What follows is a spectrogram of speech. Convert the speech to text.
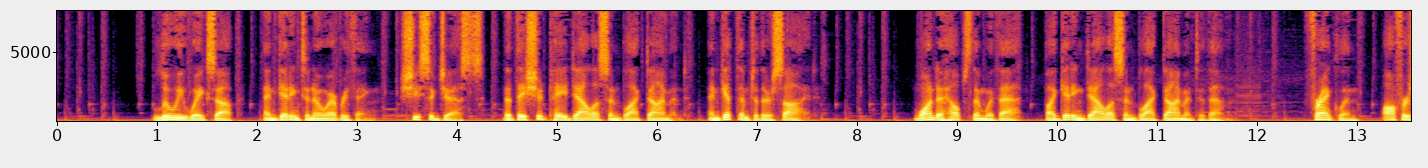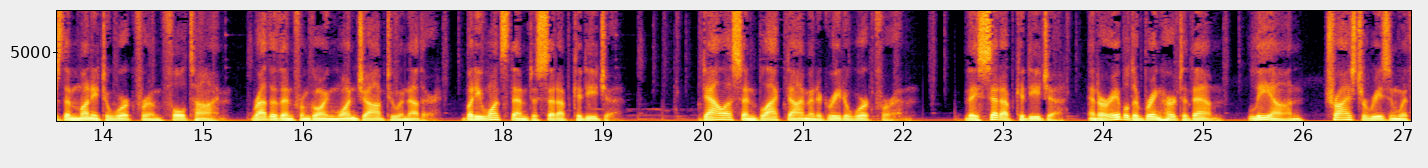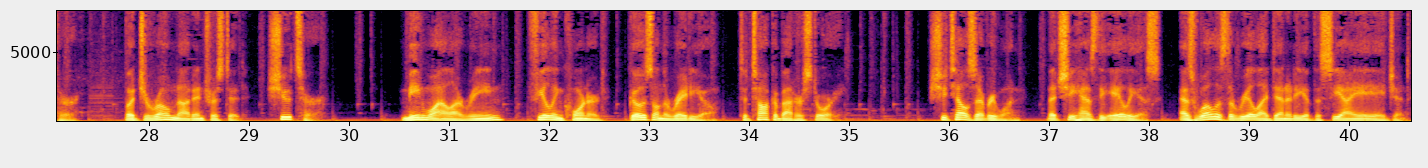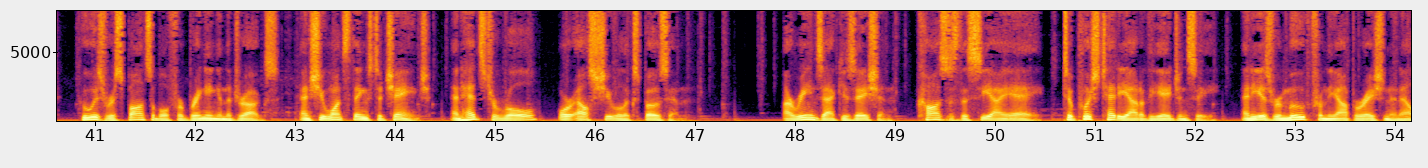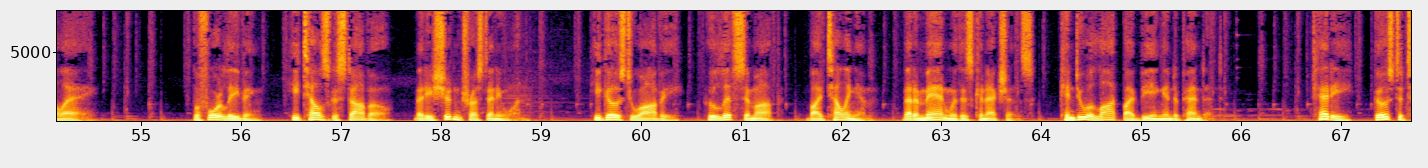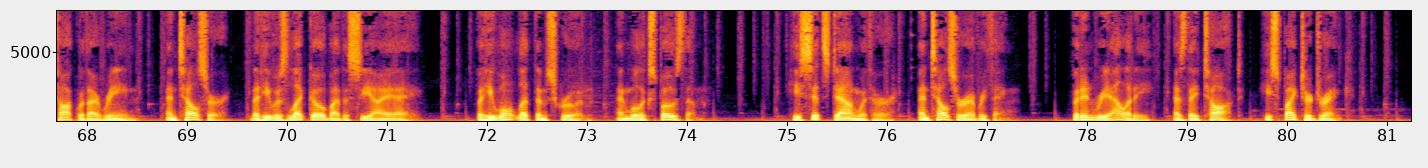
Louis wakes up and getting to know everything, she suggests that they should pay Dallas and Black Diamond and get them to their side. Wanda helps them with that by getting Dallas and Black Diamond to them. Franklin offers them money to work for him full time, rather than from going one job to another, but he wants them to set up Khadija. Dallas and Black Diamond agree to work for him. They set up Khadija and are able to bring her to them. Leon tries to reason with her, but Jerome, not interested, shoots her. Meanwhile, Irene, feeling cornered, goes on the radio to talk about her story. She tells everyone that she has the alias, as well as the real identity of the CIA agent, who is responsible for bringing in the drugs, and she wants things to change, and heads to roll, or else she will expose him. Irene's accusation causes the CIA to push Teddy out of the agency, and he is removed from the operation in LA. Before leaving, he tells Gustavo that he shouldn't trust anyone. He goes to Avi, who lifts him up by telling him that a man with his connections can do a lot by being independent. Teddy goes to talk with Irene and tells her that he was let go by the CIA. But he won't let them screw him and will expose them. He sits down with her and tells her everything. But in reality, as they talked, he spiked her drink.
